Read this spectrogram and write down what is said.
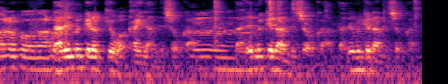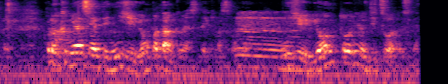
あなるほどなるほど。誰向けの今日は会なんでしょうか、うん。誰向けなんでしょうか。誰向けなんでしょうかこの組み合わせによって24パターン組み合わせできますのでうん。24通りの実はですね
